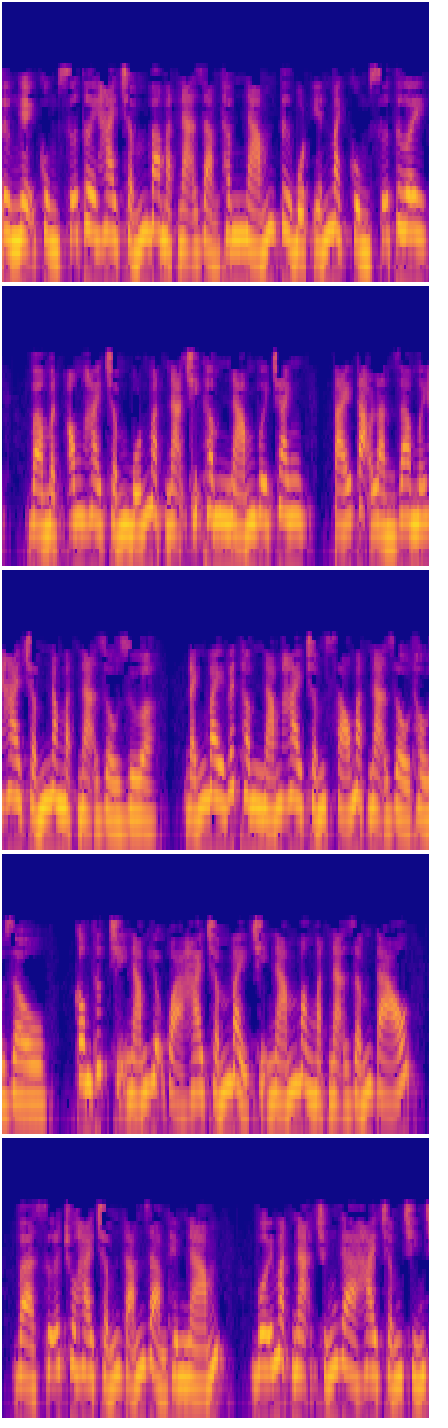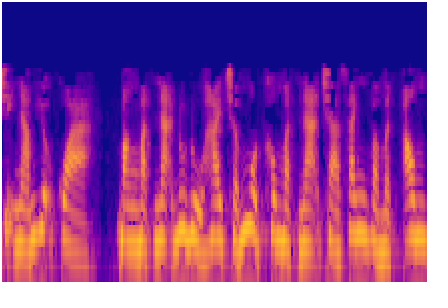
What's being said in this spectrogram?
từ nghệ cùng sữa tươi 2.3 mặt nạ giảm thâm nám từ bột yến mạch cùng sữa tươi, và mật ong 2.4 mặt nạ trị thâm nám với chanh, tái tạo làn da mới 2.5 mặt nạ dầu dừa, đánh bay vết thâm nám 2.6 mặt nạ dầu thầu dầu, công thức trị nám hiệu quả 2.7 trị nám bằng mặt nạ giấm táo, và sữa chua 2.8 giảm thêm nám, với mặt nạ trứng gà 2.9 trị nám hiệu quả, bằng mặt nạ đu đủ 2.10 mặt nạ trà xanh và mật ong,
